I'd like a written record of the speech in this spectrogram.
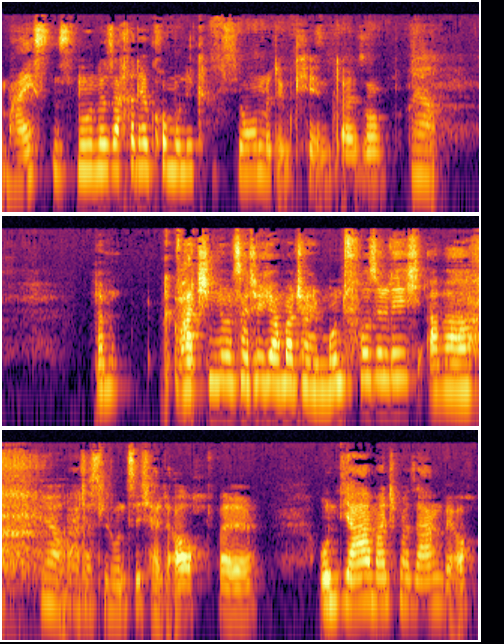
meistens nur eine Sache der Kommunikation mit dem Kind. Also ja. dann quatschen wir uns natürlich auch manchmal den Mund fusselig, aber ja. ja. das lohnt sich halt auch, weil und ja, manchmal sagen wir auch,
